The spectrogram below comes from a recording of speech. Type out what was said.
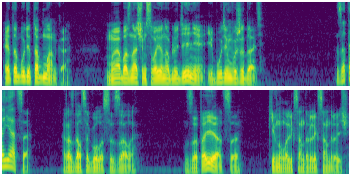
Это будет обманка. Мы обозначим свое наблюдение и будем выжидать. «Затаяться!» — раздался голос из зала. «Затаяться!» — кивнул Александр Александрович.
